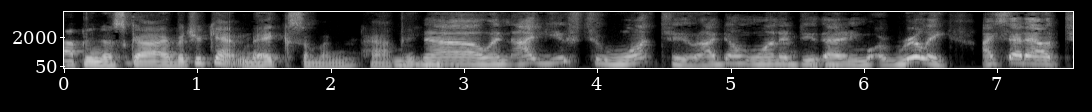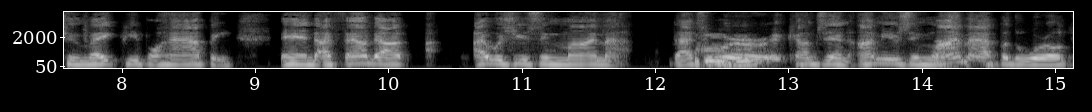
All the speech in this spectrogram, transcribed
happiness guy, but you can't make someone happy. No, and I used to want to. I don't want to do that anymore. Really, I set out to make people happy, and I found out I was using my map. That's mm-hmm. where it comes in. I'm using my map of the world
